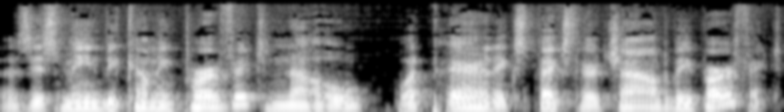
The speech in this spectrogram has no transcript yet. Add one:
Does this mean becoming perfect? No. What parent expects their child to be perfect?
